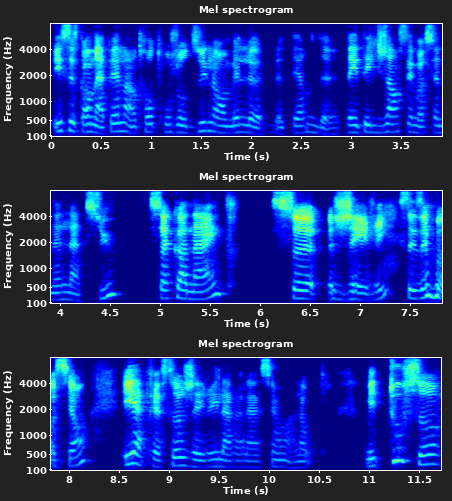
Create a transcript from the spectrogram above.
Et c'est ce qu'on appelle, entre autres, aujourd'hui, là, on met le terme d'intelligence émotionnelle là-dessus. Se connaître, se gérer ses émotions et après ça, gérer la relation à l'autre. Mais tout ça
